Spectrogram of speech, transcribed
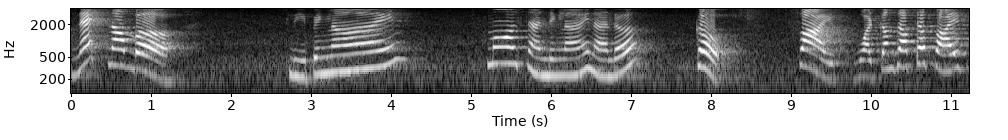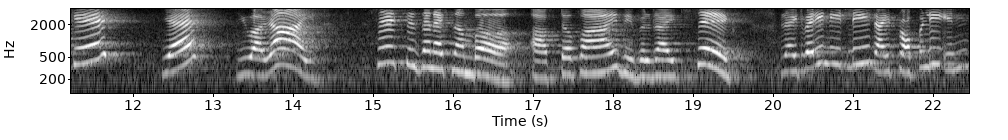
next number. Sleeping line, small standing line and a curve. 5. What comes after 5 kids? Yes, you are right. 6 is the next number. After 5, we will write 6. Write very neatly, write properly in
